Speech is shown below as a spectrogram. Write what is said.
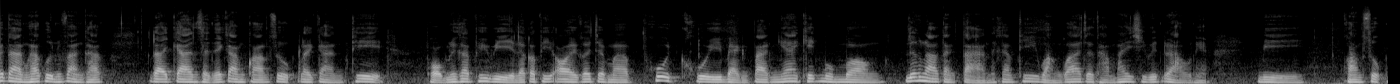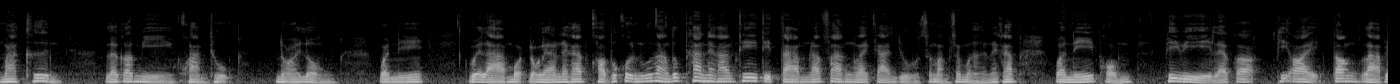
ก็ตามครับคุณผู้ฟังครับ รายการสัญญกรรมความสุขรายการที่ผมนะครับพี่วีแล้วก็พี่อ้อยก็จะมาพูดคุยแบ่งปันแง่คิดมุมมอง เรื่องราวต่างๆนะครับ ที่หวังว่าจะทำให้ชีวิตเราเนี่ยมีความสุขมากขึ้น แล้วก็มีความทุกข์น้อยลง วันนี้เวลาหมดลงแล้วนะครับ ขอบพระคุณผู้ฟังทุกท่านนะครับ ที่ติดตามรับฟังรายการอยู่สม่ำเสมอนะครับ วันนี้ผมพี่วีแล้วก็ พี่อ้อยต้องลาไป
